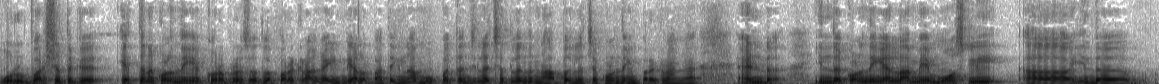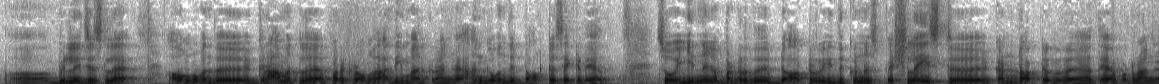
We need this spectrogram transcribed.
ஒரு வருஷத்துக்கு எத்தனை குழந்தைங்க குறப்பிரசவத்தில் பிறக்கிறாங்க? இந்தியாவில் பார்த்தீங்கன்னா முப்பத்தஞ்சு லட்சத்துலேருந்து நாற்பது லட்சம் குழந்தைங்க பிறக்கிறாங்க. அண்ட் இந்த குழந்தைங்க எல்லாமே மோஸ்ட்லி இந்த வில்லேஜஸில் அவங்க வந்து கிராமத்தில் பிறக்கிறவங்க தான் அதிகமாக இருக்கிறாங்க. அங்கே வந்து டாக்டர்ஸே கிடையாது. ஸோ என்னங்க பண்ணுறது டாக்டர் இதுக்குன்னு ஸ்பெஷலைஸ்டு கண் டாக்டர் தேவைப்படுறாங்க.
